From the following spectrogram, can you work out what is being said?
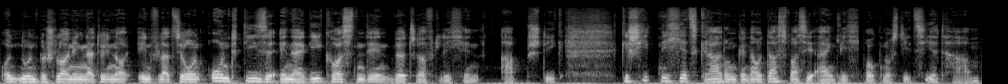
Und nun beschleunigen natürlich noch Inflation und diese Energiekosten den wirtschaftlichen Abstieg. Geschieht nicht jetzt gerade genau das, was Sie eigentlich prognostiziert haben?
